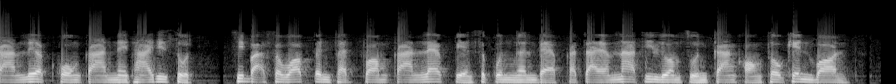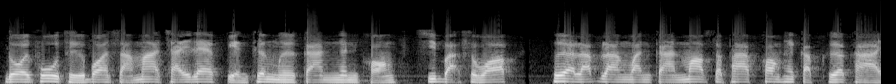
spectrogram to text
การเลือกโครงการในท้ายที่สุดชิบะสวอปเป็นแพลตฟอร์มการแลกเปลี่ยนสกุลเงินแบบกระจายอำนาจที่รวมศูนย์กลางของโทเค็นบอลโดยผู้ถือบอลสามารถใช้แลกเปลี่ยนเครื่องมือการเงินของชิบะสวอป เพื่อรับรางวัลการมอบสภาพคล่องให้กับเครือข่าย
